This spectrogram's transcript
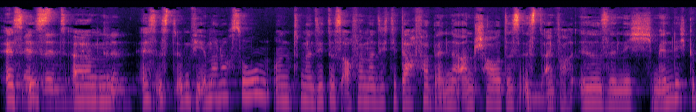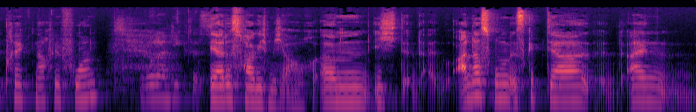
es ist, ähm, es ist irgendwie immer noch so und man sieht das auch, wenn man sich die Dachverbände anschaut. Es ist mhm. einfach irrsinnig männlich geprägt nach wie vor. Woran liegt es? Ja, das frage ich mich auch. Ähm, ich, andersrum, es gibt ja ein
